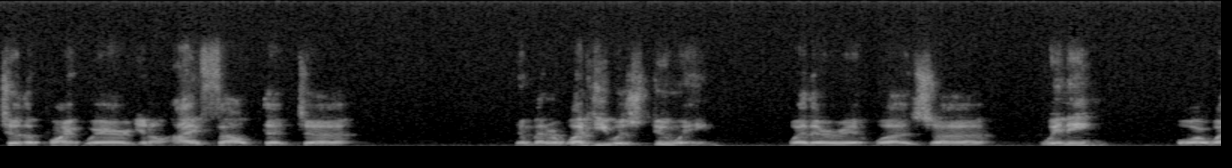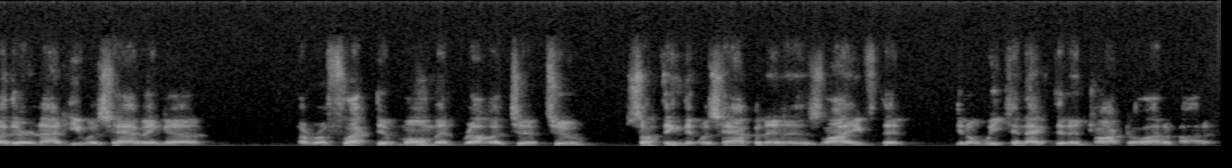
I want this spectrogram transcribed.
to the point where, you know, I felt that uh, no matter what he was doing, whether it was, uh, winning or whether or not he was having a, a reflective moment relative to something that was happening in his life that you know we connected and talked a lot about it.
